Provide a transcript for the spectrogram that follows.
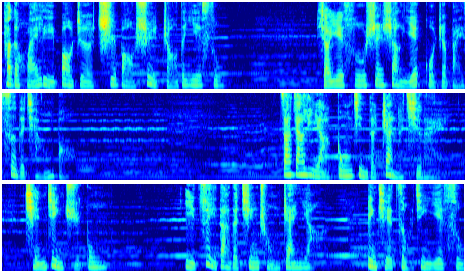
她的怀里抱着吃饱睡着的耶稣。小耶稣身上也裹着白色的襁褓。匝加利亚恭敬地站了起来，前进鞠躬，以最大的青虫瞻仰，并且走近耶稣。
